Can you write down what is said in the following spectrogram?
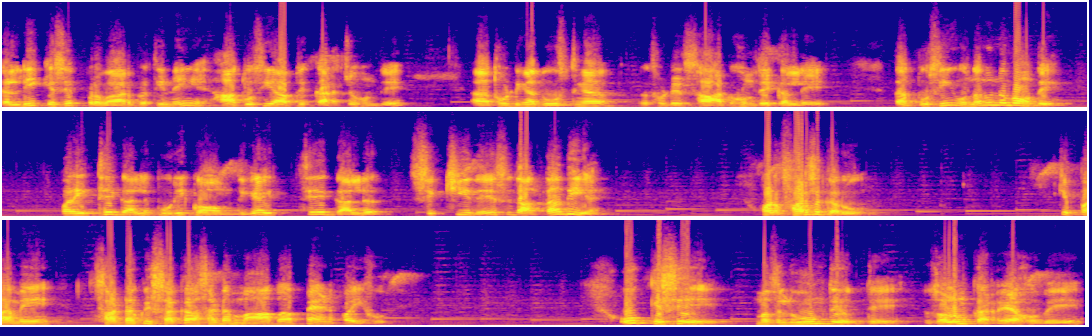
ਕੱਲੀ ਕਿਸੇ ਪਰਿਵਾਰ ਪ੍ਰਤੀ ਨਹੀਂ ਹੈ। ਹਾਂ, ਤੁਸੀਂ ਆਪਦੇ ਘਰ 'ਚ ਹੁੰਦੇ ਤੁਹਾਡੀਆਂ ਦੋਸਤੀਆਂ ਤੁਹਾਡੇ ਸਾਕ ਹੁੰਦੇ ਇਕੱਲੇ, ਤਾਂ ਤੁਸੀਂ ਉਹਨਾਂ ਨੂੰ ਨਿਭਾਉਂਦੇ। ਪਰ ਇੱਥੇ ਗੱਲ ਪੂਰੀ ਕੌਮ ਦੀ ਹੈ, ਇੱਥੇ ਗੱਲ ਸਿੱਖੀ ਦੇ ਸਿਧਾਂਤਾਂ ਦੀ ਹੈ। ਹੁਣ ਫਰਜ਼ ਕਰੋ ਕਿ ਭਾਵੇਂ ਸਾਡਾ ਕੋਈ ਸਕਾ, ਸਾਡਾ ਮਾਂ-ਬਾਪ ਭੈਣ ਭਾਈ ਹੋਵੇ, ਉਹ ਕਿਸੇ ਮਜ਼ਲੂਮ ਦੇ ਉੱਤੇ ਜ਼ੁਲਮ ਕਰ ਰਿਹਾ ਹੋਵੇ,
